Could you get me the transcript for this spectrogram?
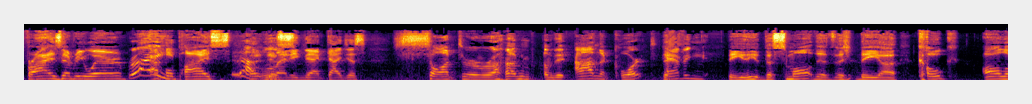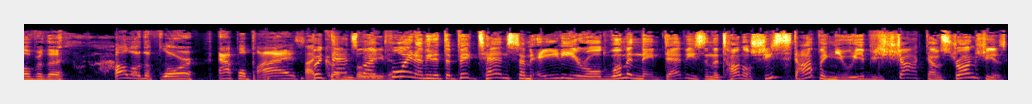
fries everywhere. Right. Apple pies. They're not this- letting that guy just saunter around on the, on the court. Having the the small the the, the uh, Coke all over the all over the floor. Apple pies. I but that's my it. point. I mean, at the Big Ten, some 80 year old woman named Debbie's in the tunnel. She's stopping you. You'd be shocked how strong she is.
